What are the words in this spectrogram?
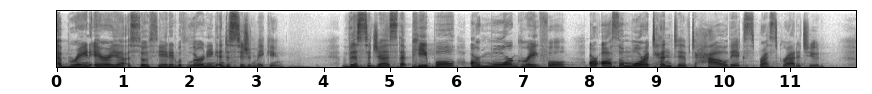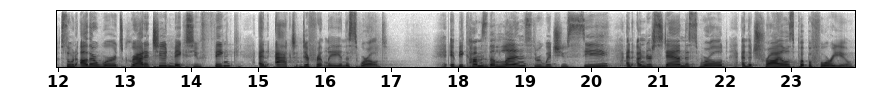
a brain area associated with learning and decision making. This suggests that people are more grateful, are also more attentive to how they express gratitude. So, in other words, gratitude makes you think and act differently in this world. It becomes the lens through which you see and understand this world and the trials put before you.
